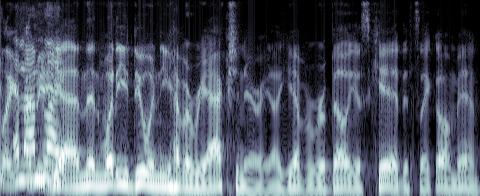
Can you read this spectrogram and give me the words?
Like, And I I'm mean, like- yeah, and then what do you do when you have a reactionary? Like you have a rebellious kid. It's like, oh man,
